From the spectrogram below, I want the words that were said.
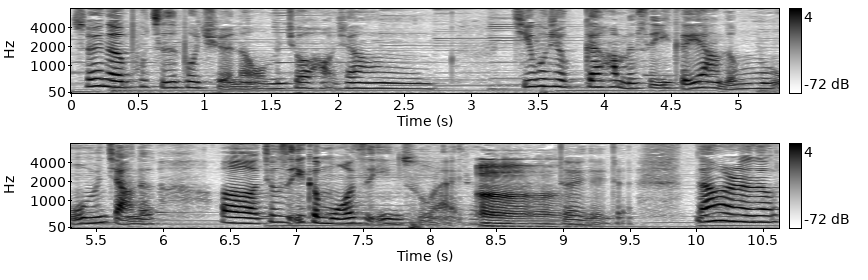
所以呢，不知不觉呢，我们就好像几乎就跟他们是一个样子。我们我们讲的，呃，就是一个模子印出来的。嗯。对对对。然而呢，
